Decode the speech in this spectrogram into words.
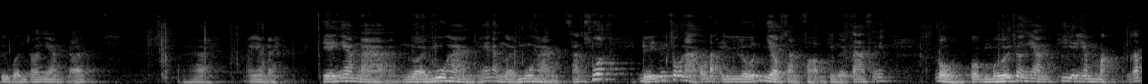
tư vấn cho anh em. Đấy. À, anh em này thì anh em là người mua hàng thế là người mua hàng sáng suốt đến những chỗ nào có đại lý lớn nhiều sản phẩm thì người ta sẽ đổi có mới cho anh em khi anh em mặc gặp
